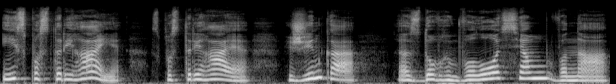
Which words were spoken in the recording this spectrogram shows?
І спостерігає, спостерігає жінка е, з довгим волоссям, вона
